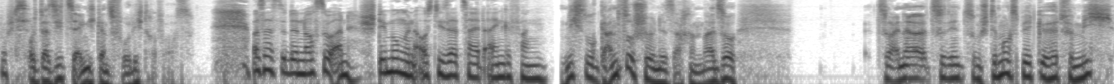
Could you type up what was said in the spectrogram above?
Gut. Und da sieht sie eigentlich ganz fröhlich drauf aus. Was hast du denn noch so an Stimmungen aus dieser Zeit eingefangen? Nicht so ganz so schöne Sachen. Also zu einer, zu den, zum Stimmungsbild gehört für mich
